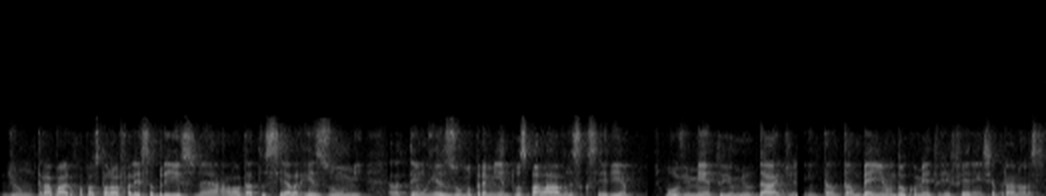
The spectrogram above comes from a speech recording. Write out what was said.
de um trabalho com a pastoral, eu falei sobre isso, né? A Laudato Si, ela resume, ela tem um resumo para mim em duas palavras, que seria movimento e humildade. Então também é um documento referência para nós.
